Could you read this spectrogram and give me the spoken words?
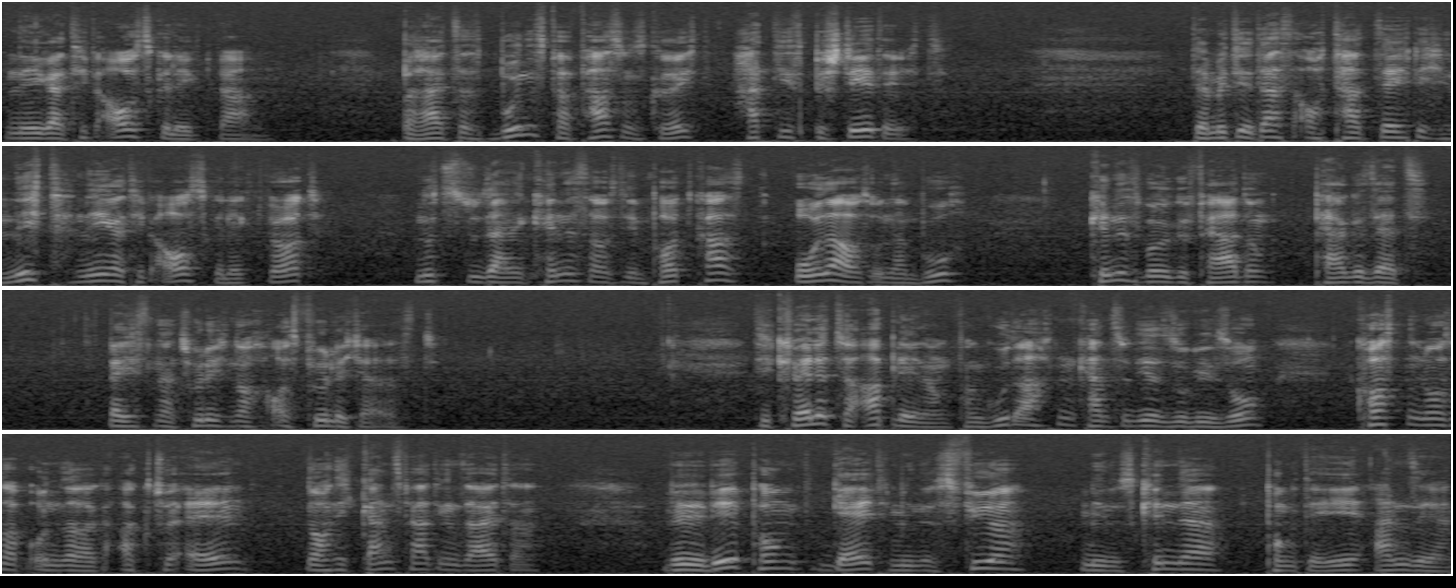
negativ ausgelegt werden. Bereits das Bundesverfassungsgericht hat dies bestätigt. Damit dir das auch tatsächlich nicht negativ ausgelegt wird, nutzt du deine Kenntnisse aus dem Podcast oder aus unserem Buch Kindeswohlgefährdung per Gesetz, welches natürlich noch ausführlicher ist. Die Quelle zur Ablehnung von Gutachten kannst du dir sowieso kostenlos auf unserer aktuellen, noch nicht ganz fertigen Seite www.geld-für-kinder.de ansehen.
